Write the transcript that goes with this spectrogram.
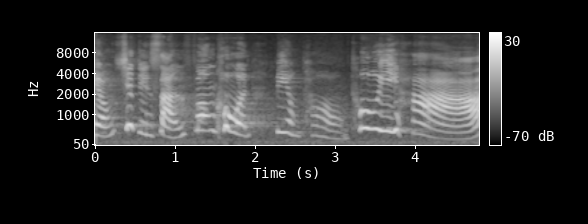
将薛丁山封困，两旁退下。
